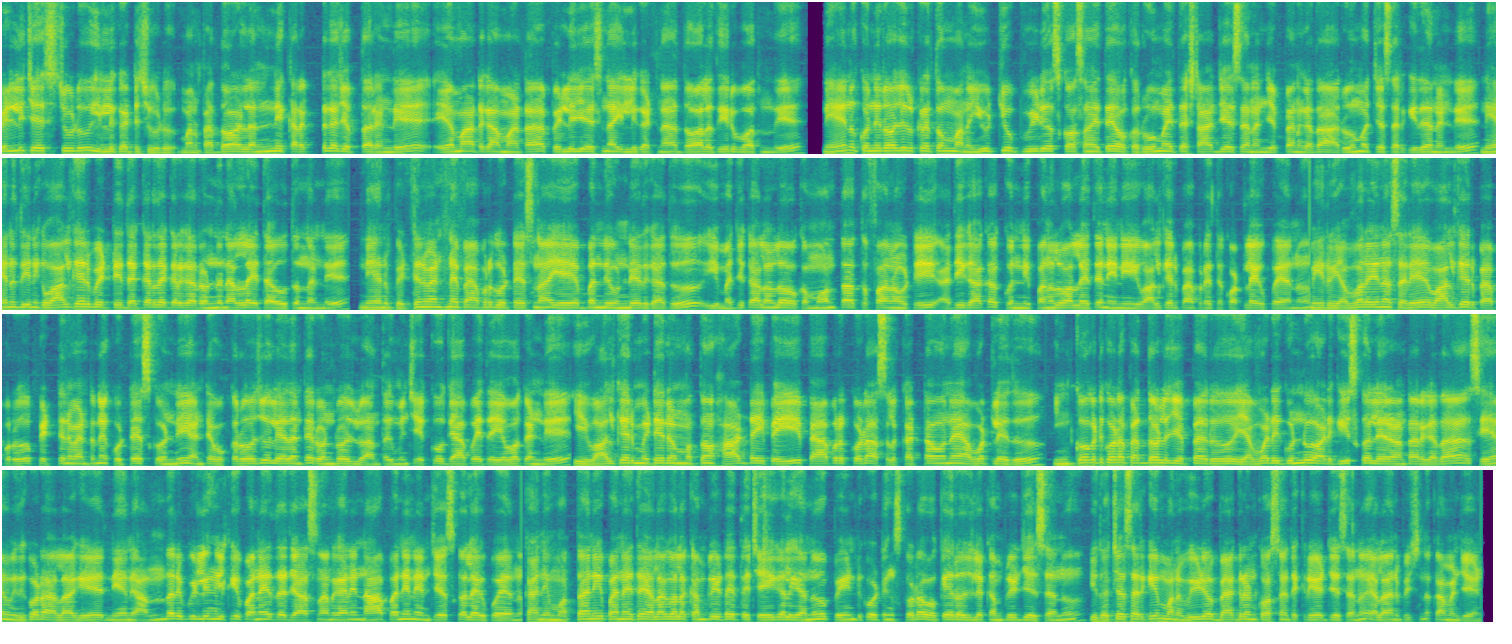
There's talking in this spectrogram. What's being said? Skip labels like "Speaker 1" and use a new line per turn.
పెళ్ళి చేసి చూడు ఇల్లు కట్టి చూడు. మన పెద్దవాళ్ళు అన్ని కరెక్ట్గా చెప్తారండి. ఏ మాటగా మాట పెళ్ళి చేసినా ఇల్లు కట్టినా దోల తీరిపోతుంది. నేను కొన్ని రోజుల క్రితం మన యూట్యూబ్ వీడియోస్ కోసం అయితే ఒక రూమ్ అయితే స్టార్ట్ చేశానని చెప్పాను కదా ఆ రూమ్ వచ్చేసరికి ఇదేనండి. నేను దీనికి వాల్కేర్ పెట్టి దగ్గర దగ్గరగా రెండు నెలలు అయితే అవుతుందండి. నేను పెట్టిన వెంటనే పేపర్ కొట్టేసిన ఏ ఇబ్బంది ఉండేది కాదు. ఈ మధ్యకాలంలో ఒక మోంతా తుఫాన్ ఒకటి అదిగాక కొన్ని పనుల వల్ల అయితే నేను ఈ వాల్కేర్ పేపర్ అయితే కొట్టలేకపోయాను. మీరు ఎవరైనా సరే వాల్కేర్ పేపర్ పెట్టిన వెంటనే కొట్టేసుకోండి. అంటే ఒక్క రోజు లేదంటే రెండు రోజులు అంతకు మించి ఎక్కువ గ్యాప్ అయితే ఇవ్వకండి. ఈ వాల్కేర్ మెటీరియల్ మొత్తం హార్డ్ అయిపోయి పేపర్ కూడా అసలు కట్ అవనే అవ్వట్లేదు. ఇంకొకటి కూడా పెద్దోళ్ళు చెప్పారు ఎవడి గుండు వాడు గీసుకోలేరు అంటారు కదా. సేమ్ ఇది కూడా అలాగే. నేను అందరి బిల్డింగ్లకి పని అయితే చేస్తున్నాను కానీ నా పని నేను చేసుకోలేకపోయాను. కానీ మొత్తానికి పని అయితే ఎలాగోలా కంప్లీట్ అయితే చేయగలిగాను. పెయింట్ కోటింగ్స్ కూడా ఒకే రోజులో కంప్లీట్ చేశాను. ఇది వచ్చేసరికి మన వీడియో బ్యాక్గ్రౌండ్ కోసం అయితే క్రియేట్ చేశాను. ఎలా అనిపించిందో కామెంట్ చేయండి.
